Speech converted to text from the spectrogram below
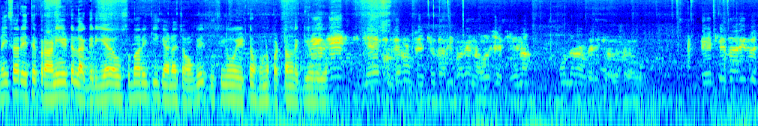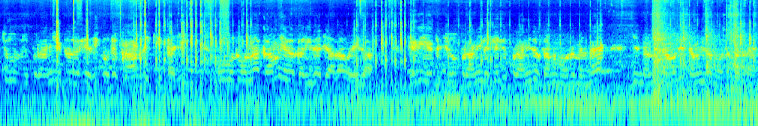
ਨਹੀਂ ਸਰ ਇੱਥੇ ਪੁਰਾਣੀ ਇੱਟ ਲੱਗ ਰਹੀ ਹੈ। ਉਸ ਬਾਰੇ ਕੀ ਕਹਿਣਾ ਚਾਹੋਗੇ? ਤੁਸੀਂ ਉਹ ਇੱਟ ਹੁਣ ਪੱਟਣ ਲੱਗੇ ਹੋਏ ਆ। ਜੇ ਕਿਸੇ ਨੂੰ ਠੇਕੇਦਾਰੀ ਬਾਰੇ ਨੌਲੇਜ ਹੈਗੀ ਹੈ ਨਾ ਉਹਦੇ ਨਾਲ ਮੇਰੀ ਗੱਲ ਕਰਾਓ। ਠੇਕੇਦਾਰੀ ਵਿੱਚ ਉਹ ਪੁਰਾਣੀ ਇੱਟ ਲੱਗੀ ਅਸੀਂ ਕੋਈ ਫਰਾਡ ਨਹੀਂ ਕੀਤਾ ਜੀ। ਉਹ ਉਹਨਾਂ ਕੰਮ ਹੈਗਾ ਗਲੀ ਦਾ ਜ਼ਿਆਦਾ ਹੋਏਗਾ। ਜਿਹੜੀ ਇੱਟ ਜੋ ਪੁਰਾਣੀ ਲੱਗੇਗੀ ਪੁਰਾਣੀ ਦਾ ਸਾਨੂੰ ਮੁੱਲ ਮਿਲਣਾ ਹੈ। ਜੇ ਨਵੀਂ ਲਾਉਂਦੇ ਨਵੀਂ ਦਾ ਮੁੱਲ ਮਿਲਣਾ ਹੈ।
